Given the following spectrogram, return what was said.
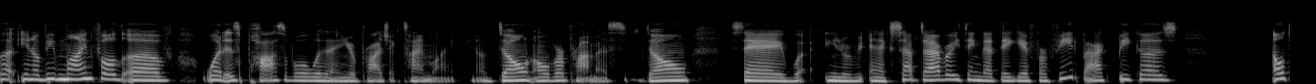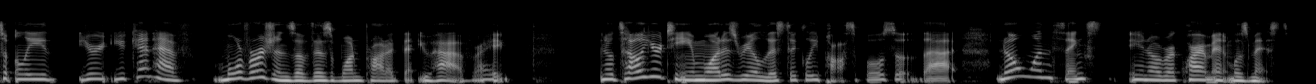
But, you know, be mindful of what is possible within your project timeline. You know, don't overpromise. Don't say, you know, and accept everything that they give for feedback because ultimately you're you can have more versions of this one product that you have, right? You know tell your team what is realistically possible so that no one thinks you know requirement was missed.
